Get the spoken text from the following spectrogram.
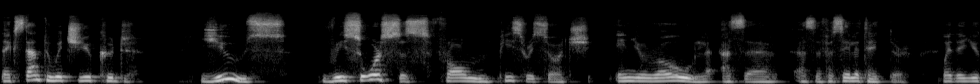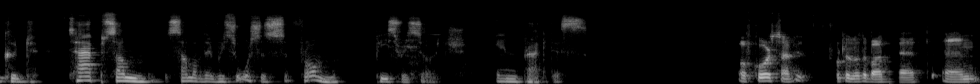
the extent to which you could use resources from peace research in your role as a as a facilitator whether you could tap some some of the resources from peace research in practice? Of course i've thought a lot about that um,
